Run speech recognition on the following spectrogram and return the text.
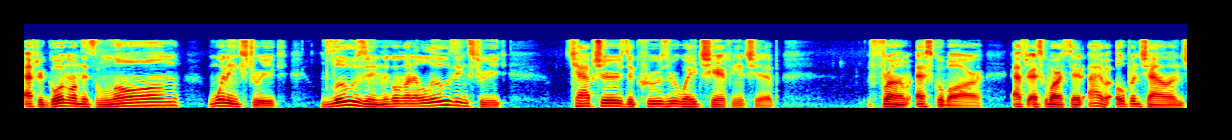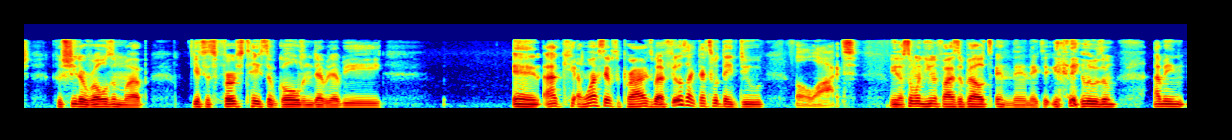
after going on this long winning streak, losing, they're going on a losing streak, captures the Cruiserweight Championship from Escobar after Escobar said, I have an open challenge. Kushida rolls him up, gets his first taste of gold in WWE. And I, I want to say I'm surprised, but it feels like that's what they do a lot. You know, someone unifies the belts and then they, t- they lose them. I mean,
